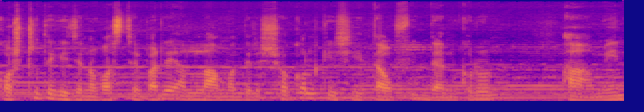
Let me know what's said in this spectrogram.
কষ্ট থেকে যেন বাঁচতে পারে। আল্লাহ আমাদের সকলকে সেই তৌফিক দান করুন। আমিন।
